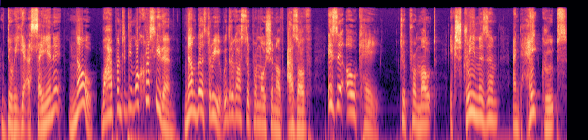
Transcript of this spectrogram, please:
Do we get a say in it? No. What happened to democracy then? Number three, with regards to promotion of Azov, is it okay to promote extremism and hate groups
